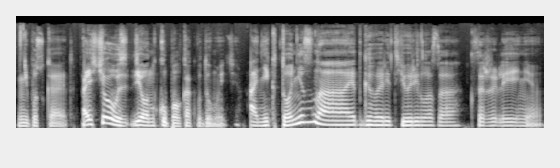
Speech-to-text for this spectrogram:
не пускает. А из чего сделан купол, как вы думаете? А никто не знает, говорит Юрий Лоза, к сожалению.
